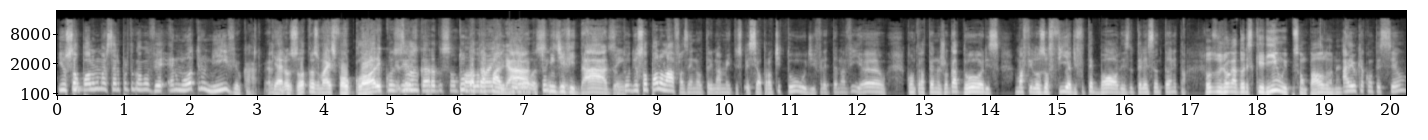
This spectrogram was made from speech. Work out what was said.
E o São Paulo no Marcelo Portugal Gouveia. Era um outro nível, cara. Era que eram os outros mais folclóricos Exato. e os caras do São tudo Paulo. Tudo atrapalhado, boa, tudo endividado, tudo. E o São Paulo lá fazendo um treinamento especial para altitude, fretando avião, contratando jogadores, uma filosofia de futebol desde o Tele Santana e tal. Todos os jogadores queriam ir pro São Paulo, né? Aí o que aconteceu?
